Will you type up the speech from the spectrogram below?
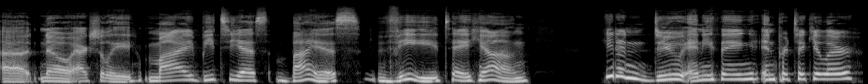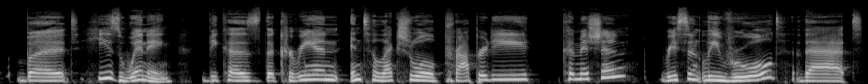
uh, no, actually, my BTS bias, V Taehyung, he didn't do anything in particular, but he's winning because the Korean Intellectual Property Commission recently ruled that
